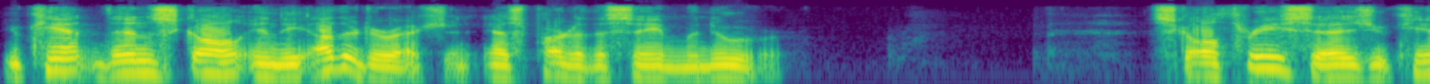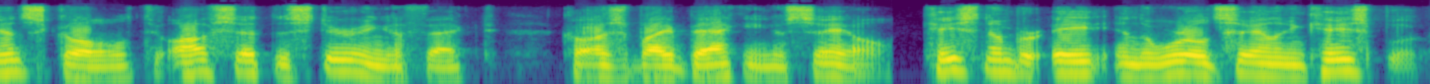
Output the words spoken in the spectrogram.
you can't then scull in the other direction as part of the same maneuver. Scull 3 says you can't scull to offset the steering effect caused by backing a sail. Case number 8 in the World Sailing Casebook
